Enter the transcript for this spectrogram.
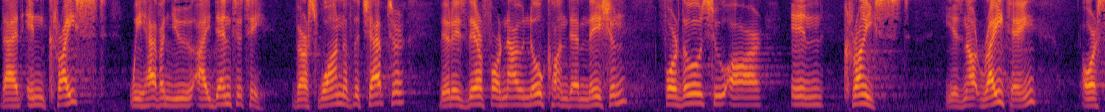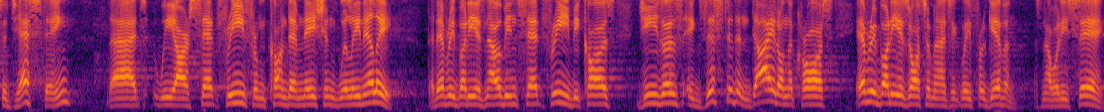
that in Christ we have a new identity. Verse 1 of the chapter there is therefore now no condemnation for those who are in Christ. He is not writing or suggesting that we are set free from condemnation willy nilly, that everybody has now been set free because Jesus existed and died on the cross. Everybody is automatically forgiven. That's not what he's saying.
